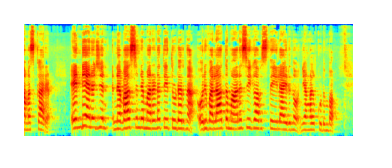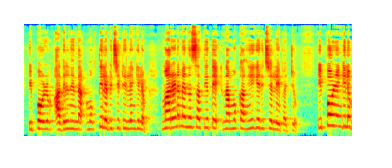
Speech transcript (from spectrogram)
നമസ്കാരം. എന്റെ അനുജൻ നവാസിന്റെ മരണത്തെ തുടർന്ന് ഒരു വല്ലാത്ത മാനസികാവസ്ഥയിലായിരുന്നു ഞങ്ങൾ കുടുംബം. ഇപ്പോഴും അതിൽ നിന്ന് മുക്തി ലഭിച്ചിട്ടില്ലെങ്കിലും മരണമെന്ന സത്യത്തെ നമുക്ക് അംഗീകരിച്ചല്ലേ പറ്റൂ. ഇപ്പോഴെങ്കിലും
